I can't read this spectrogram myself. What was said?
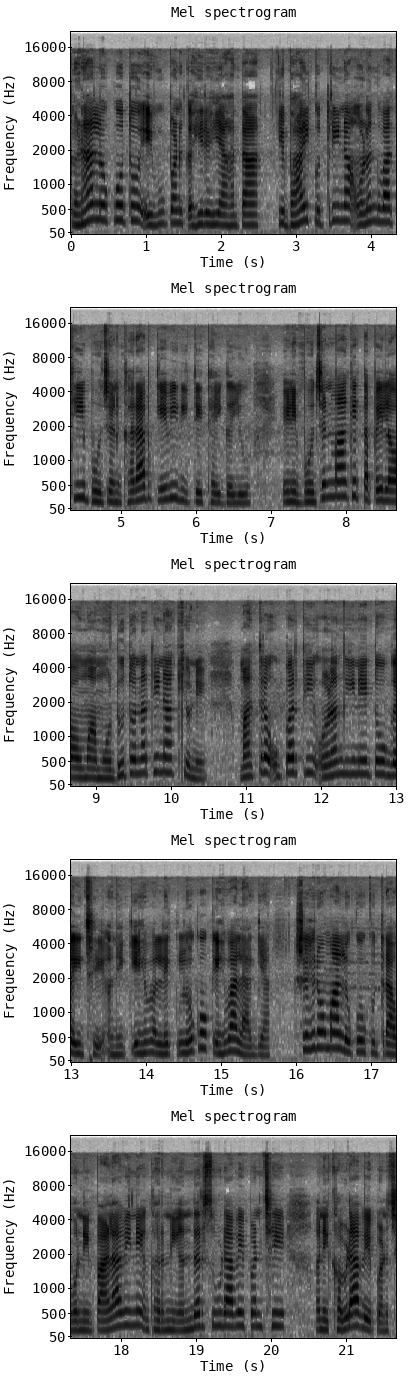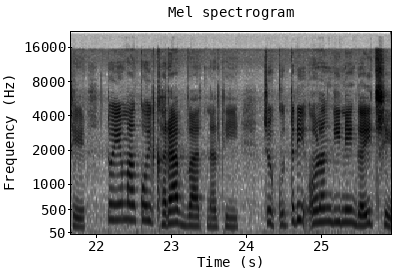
ઘણા લોકો તો એવું પણ કહી રહ્યા હતા કે ભાઈ, કૂતરીના ઓળંગવાથી ભોજન ખરાબ કેવી રીતે થઈ ગયું? એણે ભોજનમાં કે તપેલાઓમાં મોઢું તો નથી નાખ્યું ને? માત્ર ઉપરથી ઓળંગીને તો ગઈ છે અને કહેવા લોકો કહેવા લાગ્યા, શહેરોમાં લોકો કૂતરાઓને પાળાવીને ઘરની અંદર સુડાવે પણ છે અને ખવડાવે પણ છે. તો એમાં કોઈ ખરાબ વાત નથી. જો કૂતરી ઓળંગીને ગઈ છે,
